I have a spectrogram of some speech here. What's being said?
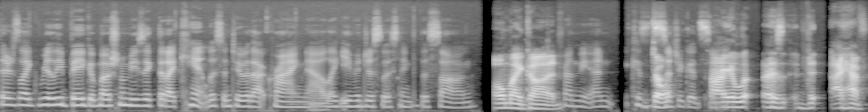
there's like really big emotional music that I can't listen to without crying now. Like even just listening to the song Oh my god, from the end because it's such a good song. I as th- I have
